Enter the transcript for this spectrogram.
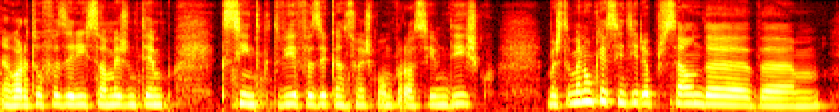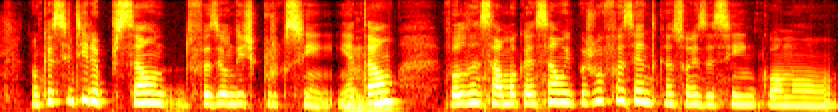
Agora estou a fazer isso ao mesmo tempo que sinto que devia fazer canções para um próximo disco, mas também não quero sentir a pressão da, da não quero sentir a pressão de fazer um disco porque sim. E então uhum. vou lançar uma canção e depois vou fazendo canções assim como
